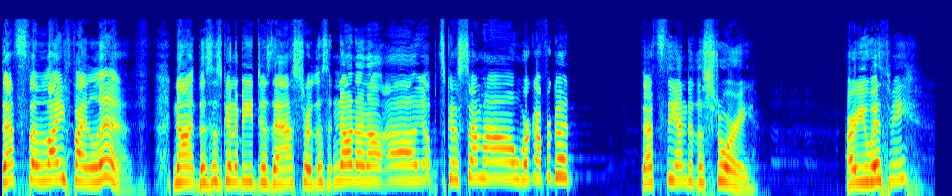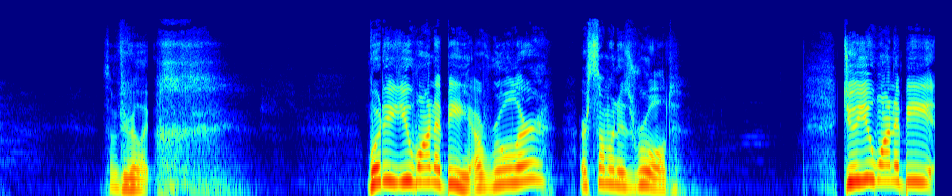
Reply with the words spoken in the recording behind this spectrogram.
That's the life I live. Not this is going to be disaster. This no no no. Uh, it's going to somehow work out for good. That's the end of the story. Are you with me? Some of you are like, what do you want to be? A ruler or someone who's ruled? Do you want to be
